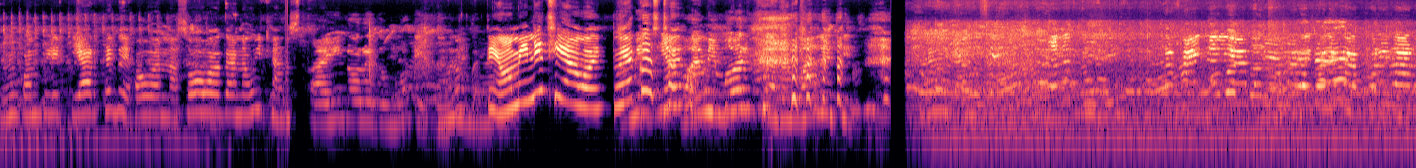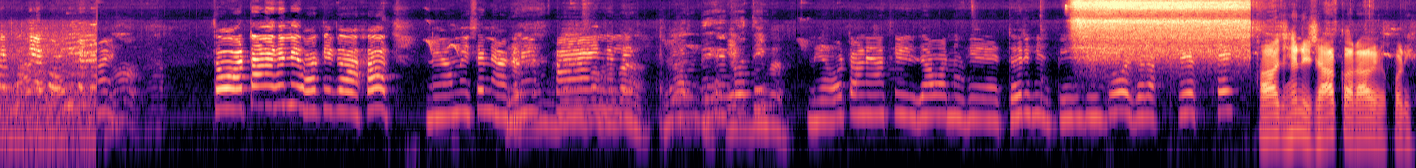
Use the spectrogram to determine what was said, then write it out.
હું કમ્પ્લીટ તૈયાર થઈ ગઈ. સવારના સો વાગ્યાના ઉઠ્યા તે અમે નથી આવે તો એક જ થાય તો અટાણે ને વાગે ગા હાથ. ને અમે છે ને આગળ ફાઇનલી ને ઓટાણે આથી જવાનું હે ધરી ભીંડી દો જરા ફ્રેશ થઈ. આજ હેની ઝાકર આવે પડી.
